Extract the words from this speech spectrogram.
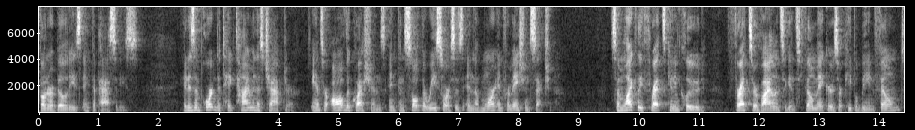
vulnerabilities, and capacities. It is important to take time in this chapter, answer all of the questions, and consult the resources in the More Information section. Some likely threats can include threats or violence against filmmakers or people being filmed,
